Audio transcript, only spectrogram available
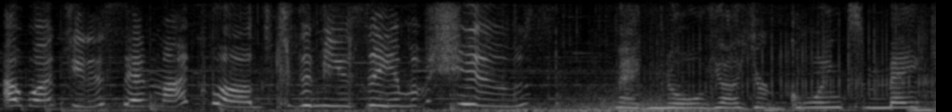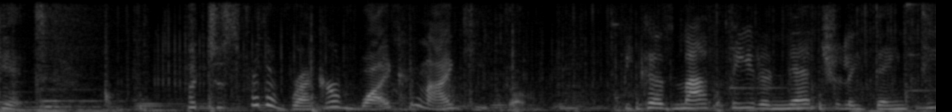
I want you to send my clogs to the Museum of Shoes. Magnolia, you're going to make it. But just for the record, why can I keep them? Because my feet are naturally dainty.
